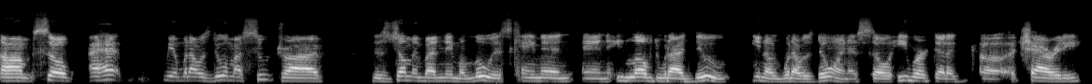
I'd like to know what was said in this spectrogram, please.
Um, so I had you know, when I was doing my suit drive, this gentleman by the name of Lewis came in and he loved what I do, you know, what I was doing. And so he worked at a, uh, a charity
